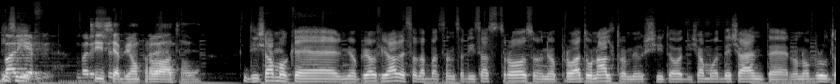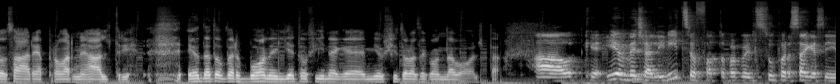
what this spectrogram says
Varie, sì, varie sì, sì abbiamo provato. Diciamo che il mio primo finale è stato abbastanza disastroso, ne ho provato un altro, mi è uscito diciamo decente, non ho voluto osare a provarne altri e ho dato per buono il lieto fine che mi è uscito la seconda volta. Ah ok, io invece all'inizio ho fatto proprio il super sai che sei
